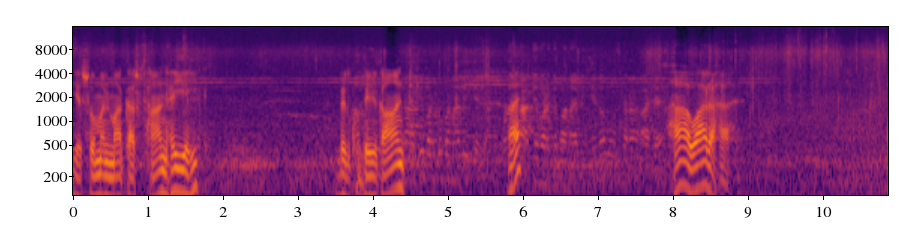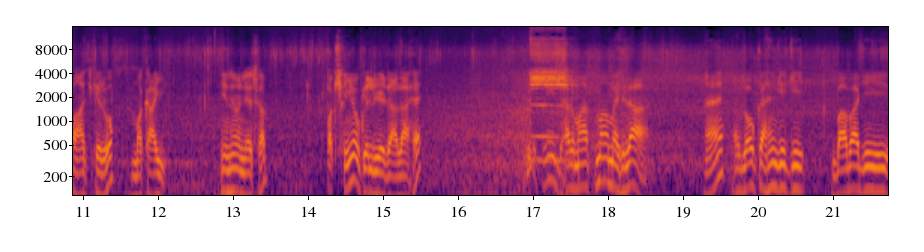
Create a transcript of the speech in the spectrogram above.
ये सुमन माँ का स्थान है यही। बिल्कुल एकांत। है? हाँ वो आ रहा है। पाँच किलो मकाई इन्होंने सब पक्षियों के लिए डाला है। इतनी धर्मात्मा महिला हैं? अब लोग कहेंगे कि बाबा जी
